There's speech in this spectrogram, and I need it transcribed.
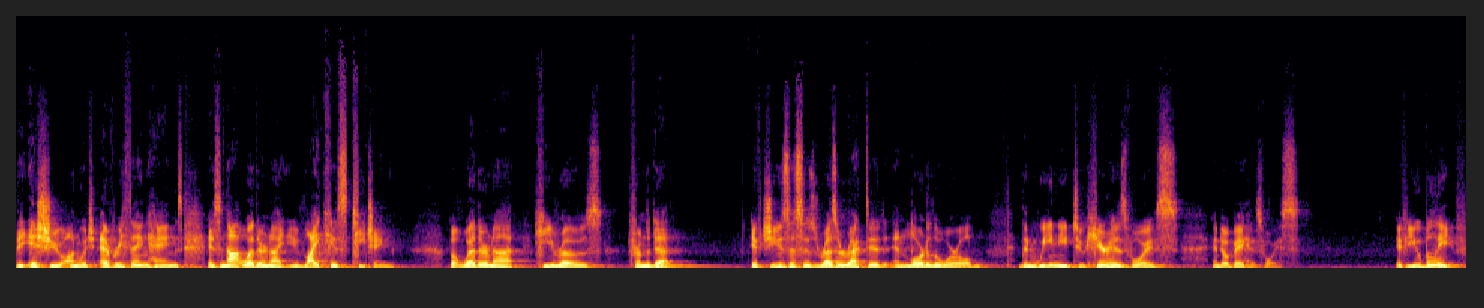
The issue on which everything hangs is not whether or not you like his teaching, but whether or not he rose from the dead. If Jesus is resurrected and Lord of the world, then we need to hear his voice and obey his voice. If you believe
